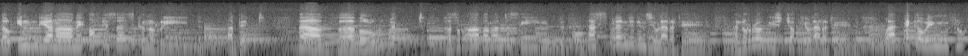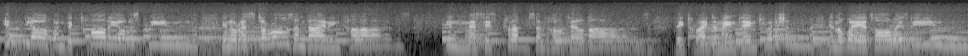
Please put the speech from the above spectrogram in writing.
Though Indian Army officers can read a bit, their verbal wit has rather seed. Their splendid insularity and roguish jocularity were echoing through India when Victoria was queen, in restaurants and dining cars, in messes, clubs and hotel bars. They try to maintain tradition in the way it's always been.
